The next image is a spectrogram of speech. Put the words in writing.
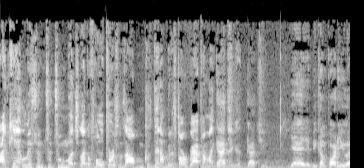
I can't listen to too much like a whole person's album because then I'm gonna start rapping like Got this you. nigga. Got you. Yeah, it become part of you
